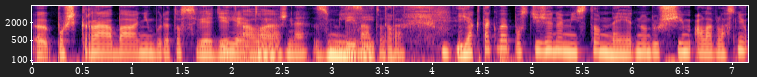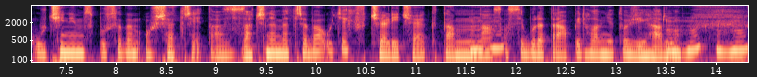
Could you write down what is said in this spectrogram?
eh, poškrábání, bude to svědět, je ale to možné. zmizí Bývá to. to. Tak. Jak takové postižené místo nejjednodušším, ale vlastně účinným způsobem ošetřit? A začneme třeba u těch včeliček, tam mm-hmm. nás asi bude trápit hlavně to žihadlo. Mm-hmm.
